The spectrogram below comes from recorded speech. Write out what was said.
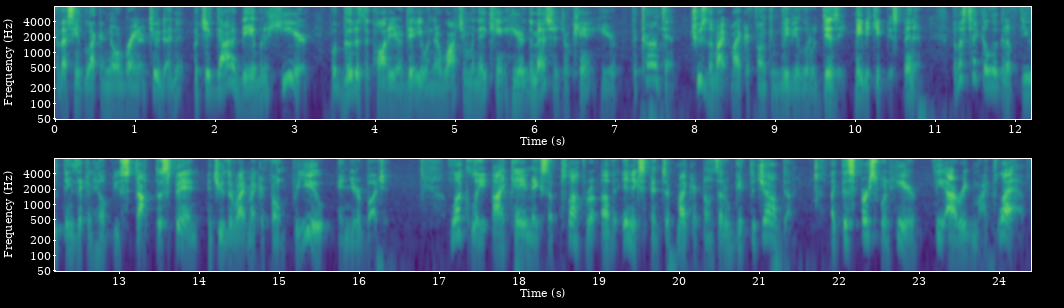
Now that seems like a no-brainer too, doesn't it? But you gotta be able to hear. What good is the quality of a video when they're watching when they can't hear the message or can't hear the content? Choosing the right microphone can leave you a little dizzy, maybe keep you spinning. But let's take a look at a few things that can help you stop the spin and choose the right microphone for you and your budget. Luckily, IK makes a plethora of inexpensive microphones that'll get the job done. Like this first one here, the iRig Mic Lav.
